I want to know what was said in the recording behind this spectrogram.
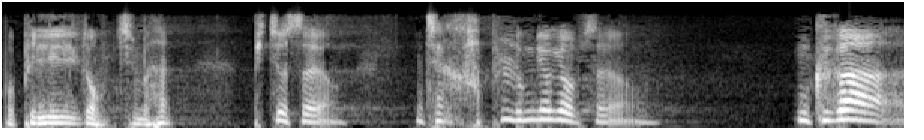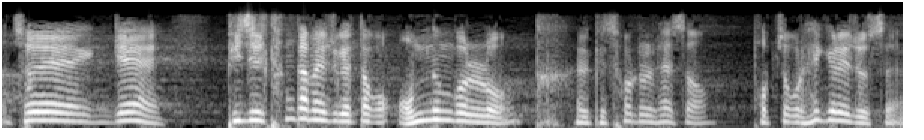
뭐 빌릴 일도 없지만 빚졌어요. 제가 갚을 능력이 없어요. 그가 저에게 빚을 탕감해 주겠다고 없는 걸로 이렇게 서류를 해서 법적으로 해결해 줬어요.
